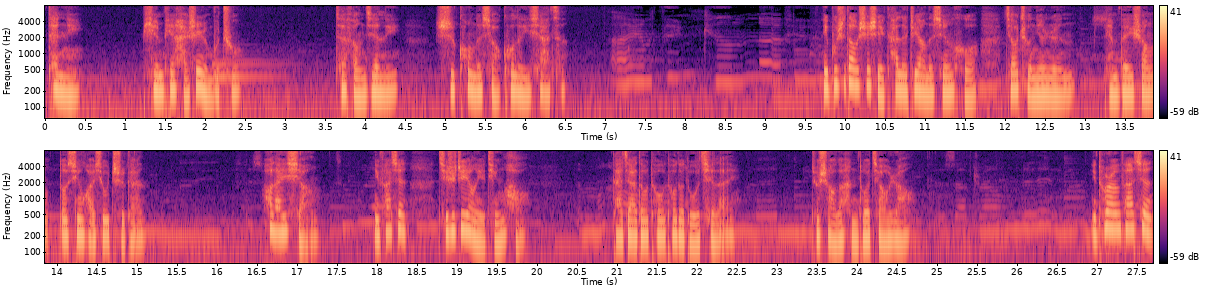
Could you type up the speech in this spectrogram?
但你偏偏还是忍不住，在房间里。失控的小哭了一下子。你不知道是谁开了这样的先河，教成年人连悲伤都心怀羞耻感。后来一想，你发现其实这样也挺好，大家都偷偷的躲起来，就少了很多搅扰。你突然发现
